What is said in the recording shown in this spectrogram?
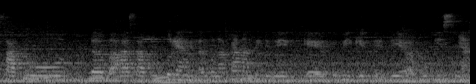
satu eh, bahasa tutur yang kita gunakan nanti di Wiki- Wikipedia Bugisnya.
